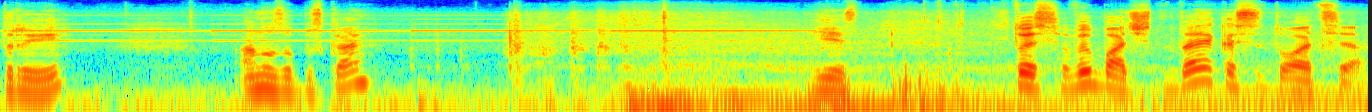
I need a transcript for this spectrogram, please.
Три. А ну запускай. Єсть. Тобто, ви бачите, да, яка ситуація? Е,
